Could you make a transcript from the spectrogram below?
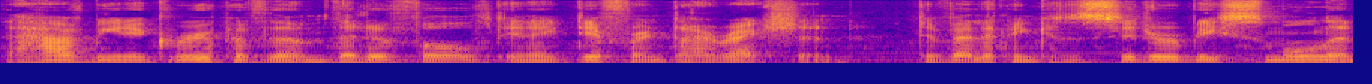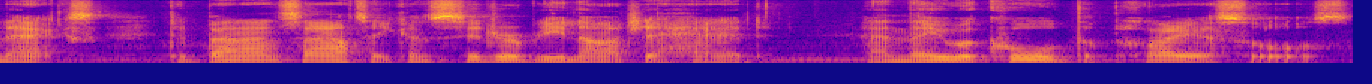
there have been a group of them that evolved in a different direction, developing considerably smaller necks to balance out a considerably larger head, and they were called the pliosaurs.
